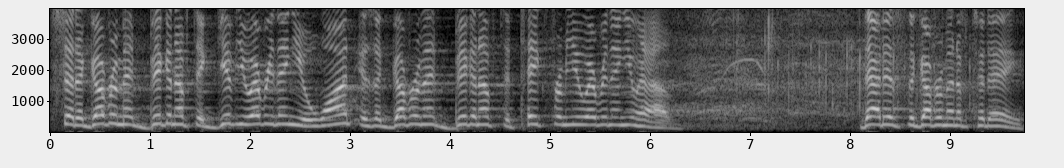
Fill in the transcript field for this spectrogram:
said a government big enough to give you everything you want is a government big enough to take from you everything you have. That is the government of today.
